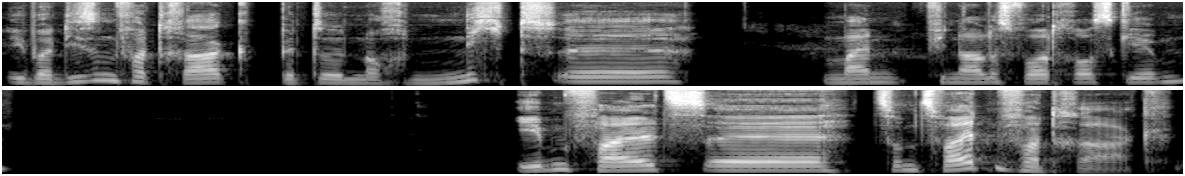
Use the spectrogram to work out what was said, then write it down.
über diesen Vertrag bitte noch nicht äh, mein finales Wort rausgeben. Ebenfalls äh, zum zweiten Vertrag.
